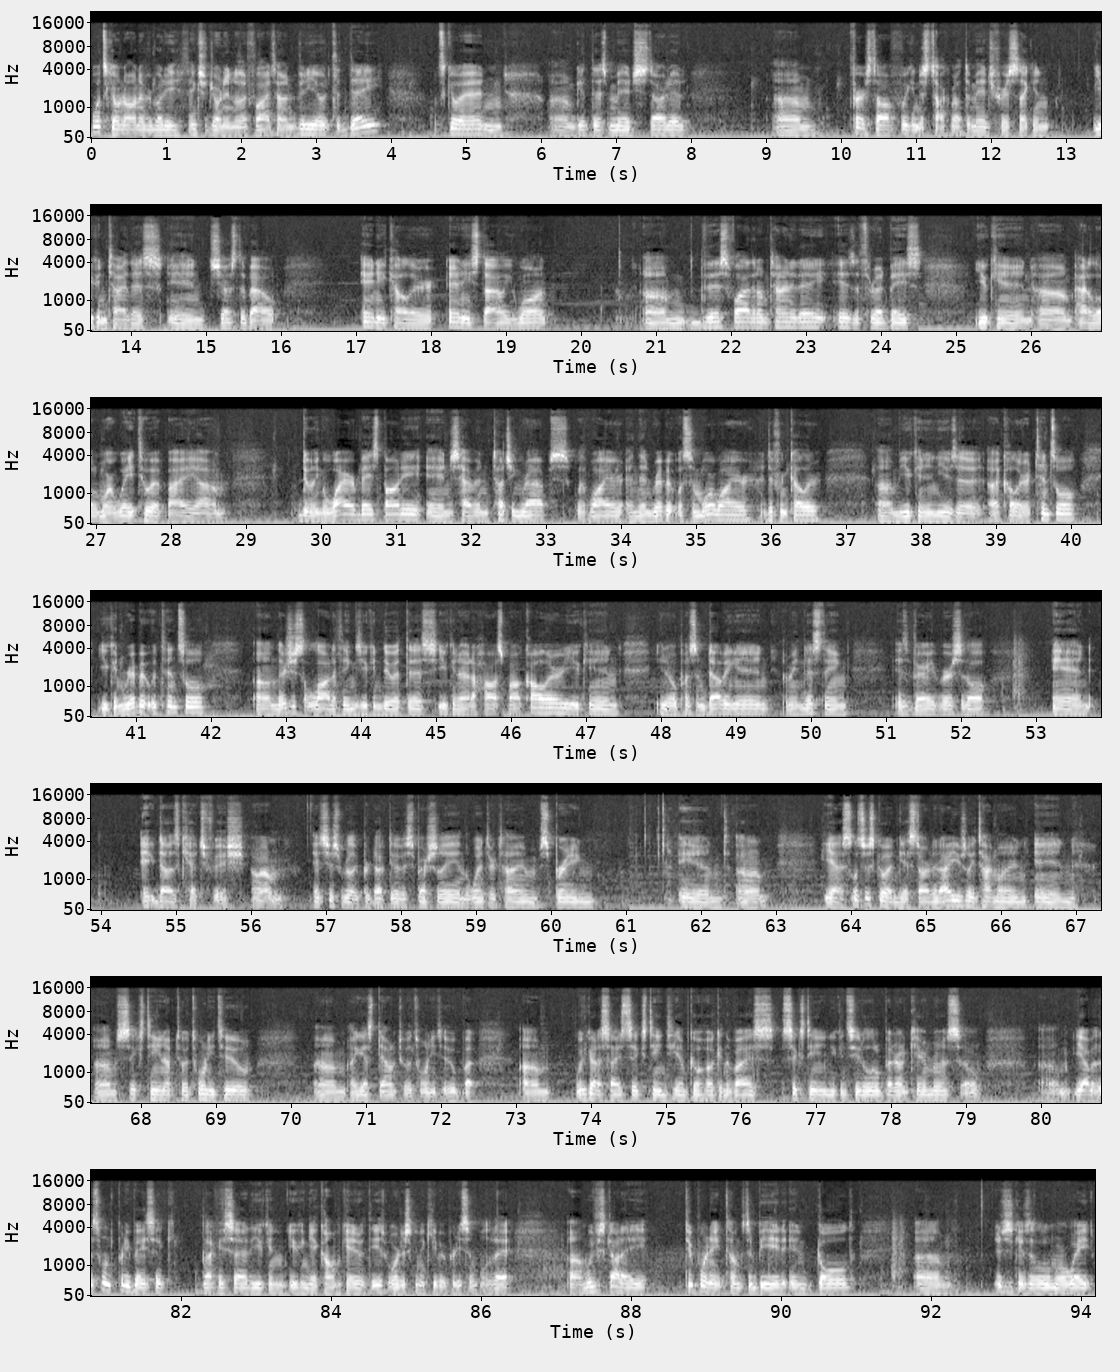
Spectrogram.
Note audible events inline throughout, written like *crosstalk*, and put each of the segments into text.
What's going on everybody? Thanks for joining another Fly Tying video. Today, let's go ahead and um, get this midge started. Um, first off, we can just talk about the midge for a second. You can tie this in just about any color, any style you want. Um, this fly that I'm tying today is a thread base. You can um, add a little more weight to it by um, doing a wire based body and just having touching wraps with wire and then rib it with some more wire, a different color. Um, you can use a, a color of tinsel, you can rib it with tinsel. Um, there's just a lot of things you can do with this. You can add a hot spot collar, you can, you know, put some dubbing in. I mean, this thing is very versatile and it does catch fish. Um, it's just really productive, especially in the winter time, spring, and um, yeah. So let's just go ahead and get started. I usually tie mine in um, 16 up to a 22. Um, I guess down to a 22, but um, we've got a size 16 Tiemco hook in the vise. 16, you can see it a little better on camera. So um, yeah, but this one's pretty basic like I said, you can you can get complicated with these. But we're just going to keep it pretty simple today. Um, we've just got a 2.8 tungsten bead in gold. Um, it just gives it a little more weight.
